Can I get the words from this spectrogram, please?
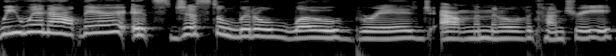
we went out there. It's just a little low bridge out in the middle of the country.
